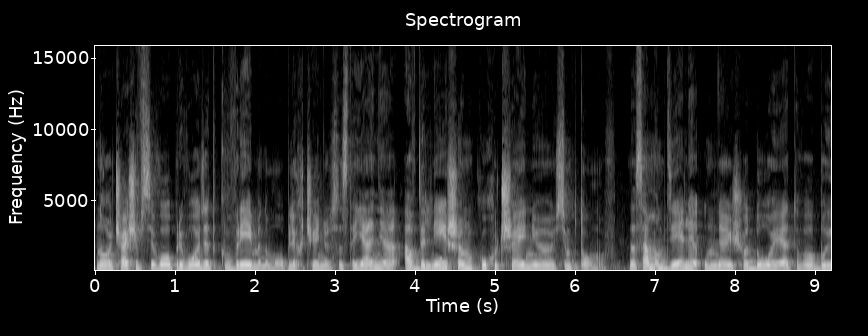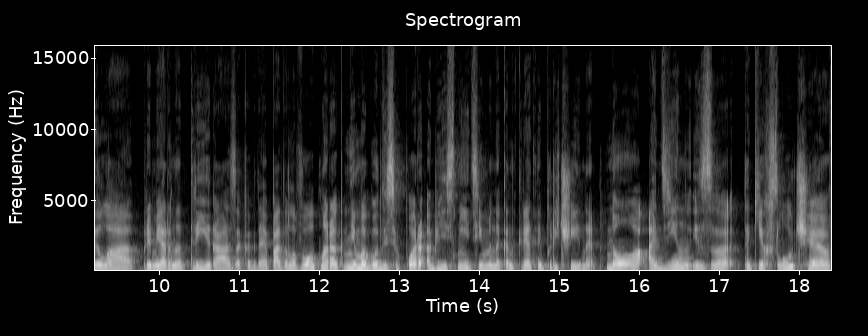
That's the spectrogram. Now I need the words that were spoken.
но чаще всего приводит к временному облегчению состояния, а в дальнейшем к ухудшению симптомов. На самом деле у меня еще до этого было примерно три раза, когда я падала в обморок. Не могу до сих пор объяснить именно конкретные причины. Но один из таких случаев,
